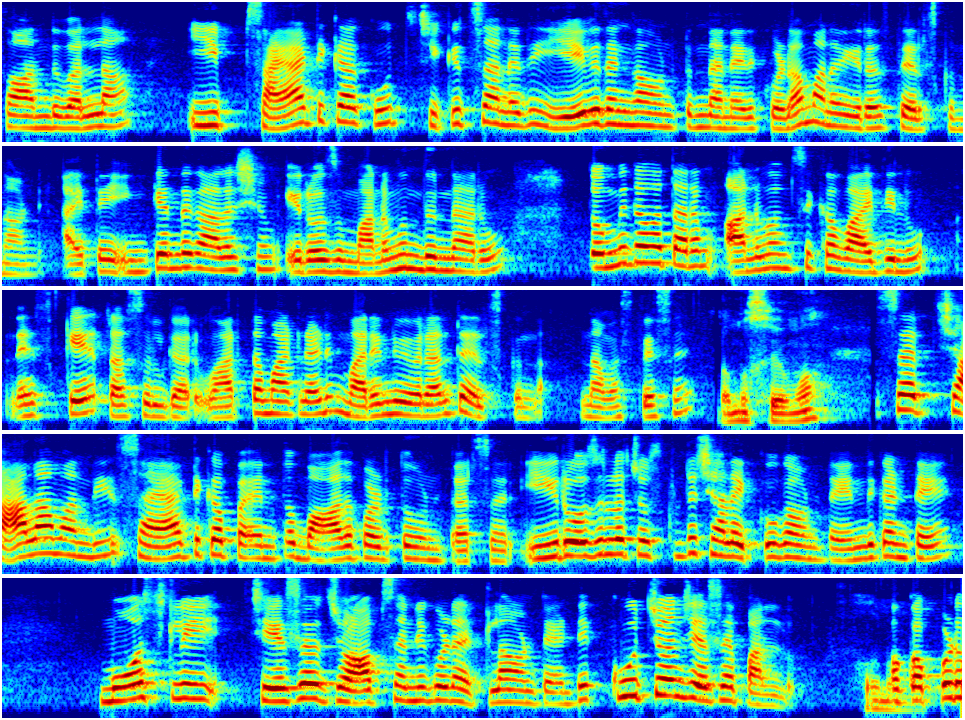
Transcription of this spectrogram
సో అందువల్ల ఈ సయాటికాకు చికిత్స అనేది ఏ విధంగా ఉంటుంది అనేది కూడా మనం ఈరోజు తెలుసుకుందామండి. అయితే ఇంకెందుకు ఆలస్యం? ఈరోజు మన ముందున్నారు తొమ్మిదవ తరం అనువంశిక వైద్యులు ఎస్కే రసూల్ గారు. వారితో మాట్లాడి మరిన్ని వివరాలు తెలుసుకుందాం. నమస్తే సార్. నమస్తే సార్ చాలా మంది సయాటిక పెయిన్తో బాధపడుతూ ఉంటారు సార్. ఈ రోజుల్లో చూసుకుంటే చాలా ఎక్కువగా ఉంటాయి. ఎందుకంటే మోస్ట్లీ చేసే జాబ్స్ అన్ని కూడా ఎట్లా ఉంటాయంటే కూర్చొని చేసే పనులు. ఒకప్పుడు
